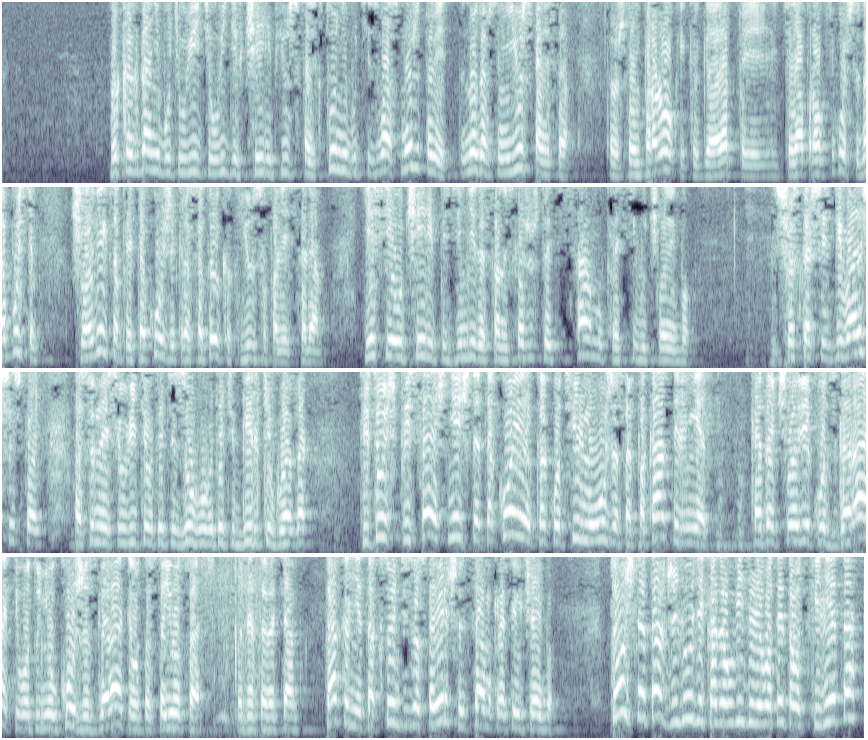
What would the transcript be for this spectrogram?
вы когда-нибудь увидите, увидев череп Юсуфа, кто-нибудь из вас может поверить? Ну, допустим, не Юсуф, алейсалям, потому что он пророк, и, как говорят, тела пророк не хочется. Допустим, человек, например, такой же красотой, как Юсуф, алейсалям. Если я его череп из земли достану скажу, что это самый красивый человек был, что скажешь, издеваешься, что ли? Особенно, если увидите вот эти зубы, вот эти дырки в глазах. Ты то есть представляешь нечто такое, как вот в фильме ужасов показывают или нет? Когда человек вот сгорает, и вот у него кожа сгорает, и вот остается вот это натянуто. Так или нет? Так кто-нибудь из вас поверит, что это самый красивый человек был? Точно так же люди, когда увидели вот этого скелета,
